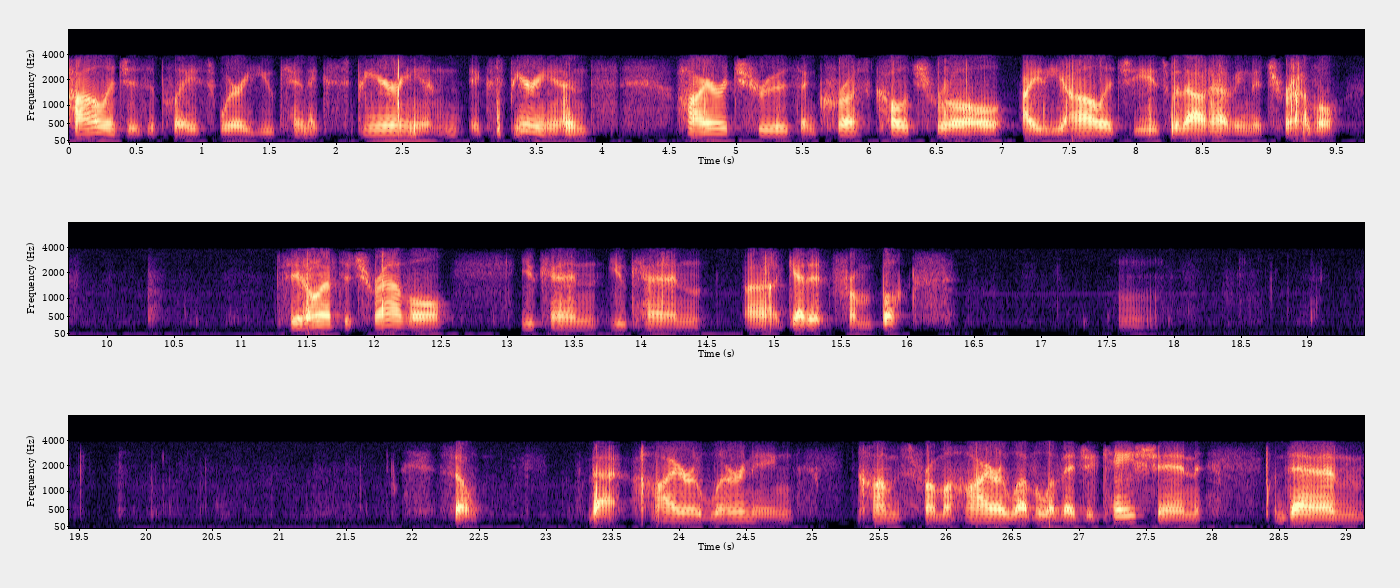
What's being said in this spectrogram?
college is a place where you can experience experience higher truths and cross cultural ideologies without having to travel. So you don't have to travel. You can you can uh, get it from books. Hmm. So that higher learning comes from a higher level of education than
